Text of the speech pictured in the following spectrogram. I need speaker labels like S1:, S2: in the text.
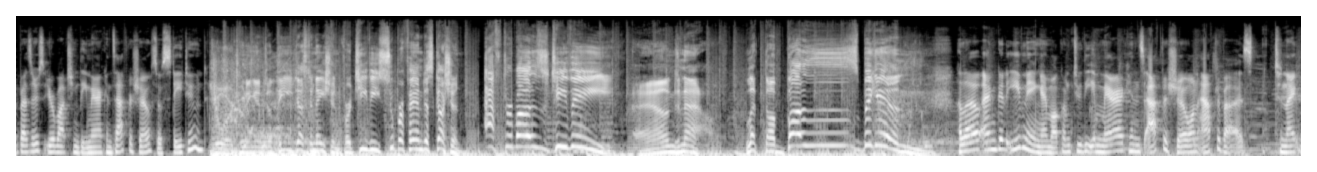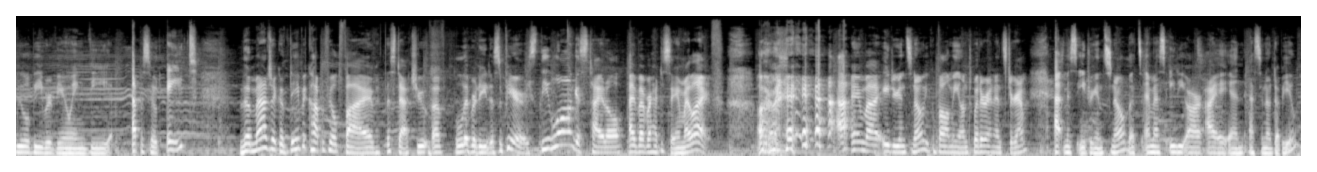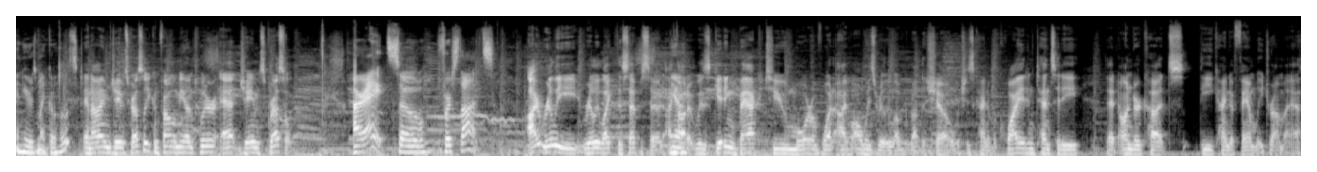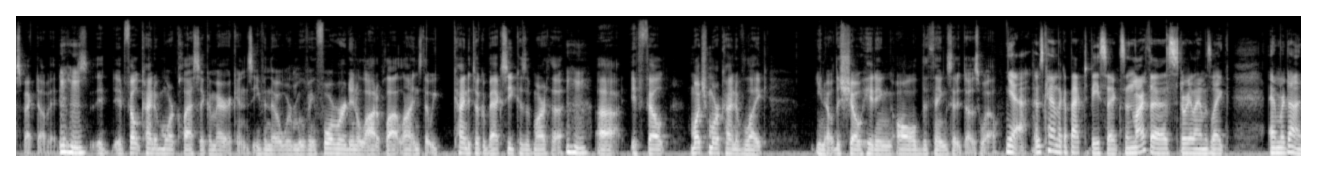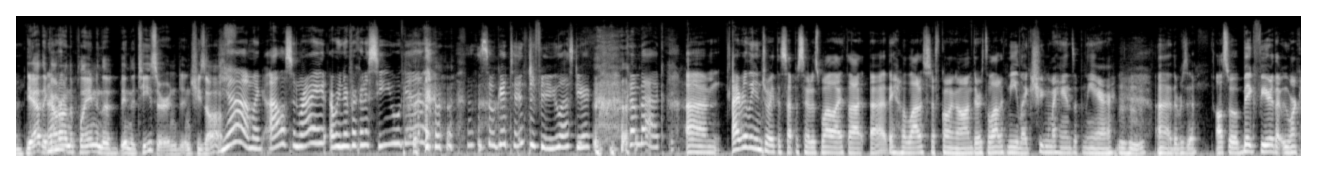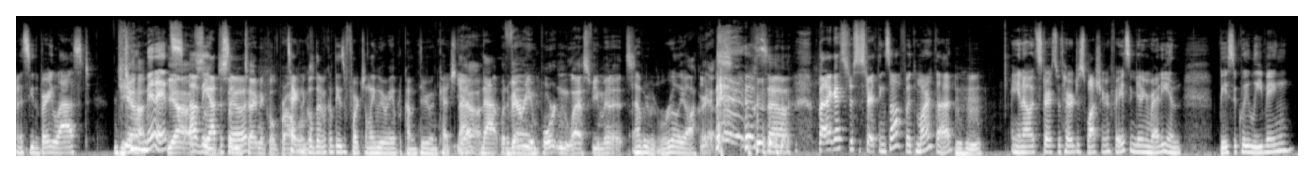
S1: AfterBuzzers. You're watching the Americans After Show, so stay tuned.
S2: You're tuning into the destination for TV superfan discussion, AfterBuzz TV. And now, let the buzz begin.
S1: Hello and good evening, and welcome to the Americans After Show on AfterBuzz. Tonight we will be reviewing the episode eight. The Magic of David Copperfield 5, The Statue of Liberty Disappears. The longest title I've ever had to say in my life. All right. I'm uh, Adrian Snow. You can follow me on Twitter and Instagram at Miss Adrian Snow. That's M S E D R I A N S N O W. And here's my co host.
S3: And I'm James Graessle. You can follow me on Twitter at James Graessle.
S1: All right. So, first thoughts.
S3: I really, really liked this episode. I
S1: Yeah.
S3: thought it was getting back to more of what I've always really loved about the show, which is kind of a quiet intensity that undercuts the kind of family drama aspect of it.
S1: Mm-hmm.
S3: It, was, it, it felt kind of more classic Americans, even though we're moving forward in a lot of plot lines that we kind of took a backseat because of Martha.
S1: Mm-hmm.
S3: Uh, it felt much more kind of like, you know, the show hitting all the things that it does well.
S1: Yeah. It was kind of like a back to basics. And Martha's storyline was like, and we're done.
S3: Yeah, they
S1: And
S3: got
S1: I'm
S3: her
S1: like-
S3: on the plane in the in the teaser, and, and she's off.
S1: Yeah, I'm like, Alison Wright, are we never going to see you again? So good to interview you last year. Come back. Um, I really enjoyed this episode as well. I thought uh, they had a lot of stuff going on. There was a lot of me like shooting my hands up in the air.
S3: Mm-hmm.
S1: Uh, there was a also a big fear that we weren't going to see the very last
S3: Yeah,
S1: two minutes
S3: yeah,
S1: of the episode.
S3: Some technical problems.
S1: technical difficulties. Fortunately, we were able to come through and catch that.
S3: Yeah,
S1: that would have
S3: very
S1: been
S3: important last few minutes.
S1: that would have been really awkward.
S3: Yes.
S1: so, but I guess just to start things off with Martha,
S3: Mm-hmm.
S1: you know, it starts with her just washing her face and getting ready and basically leaving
